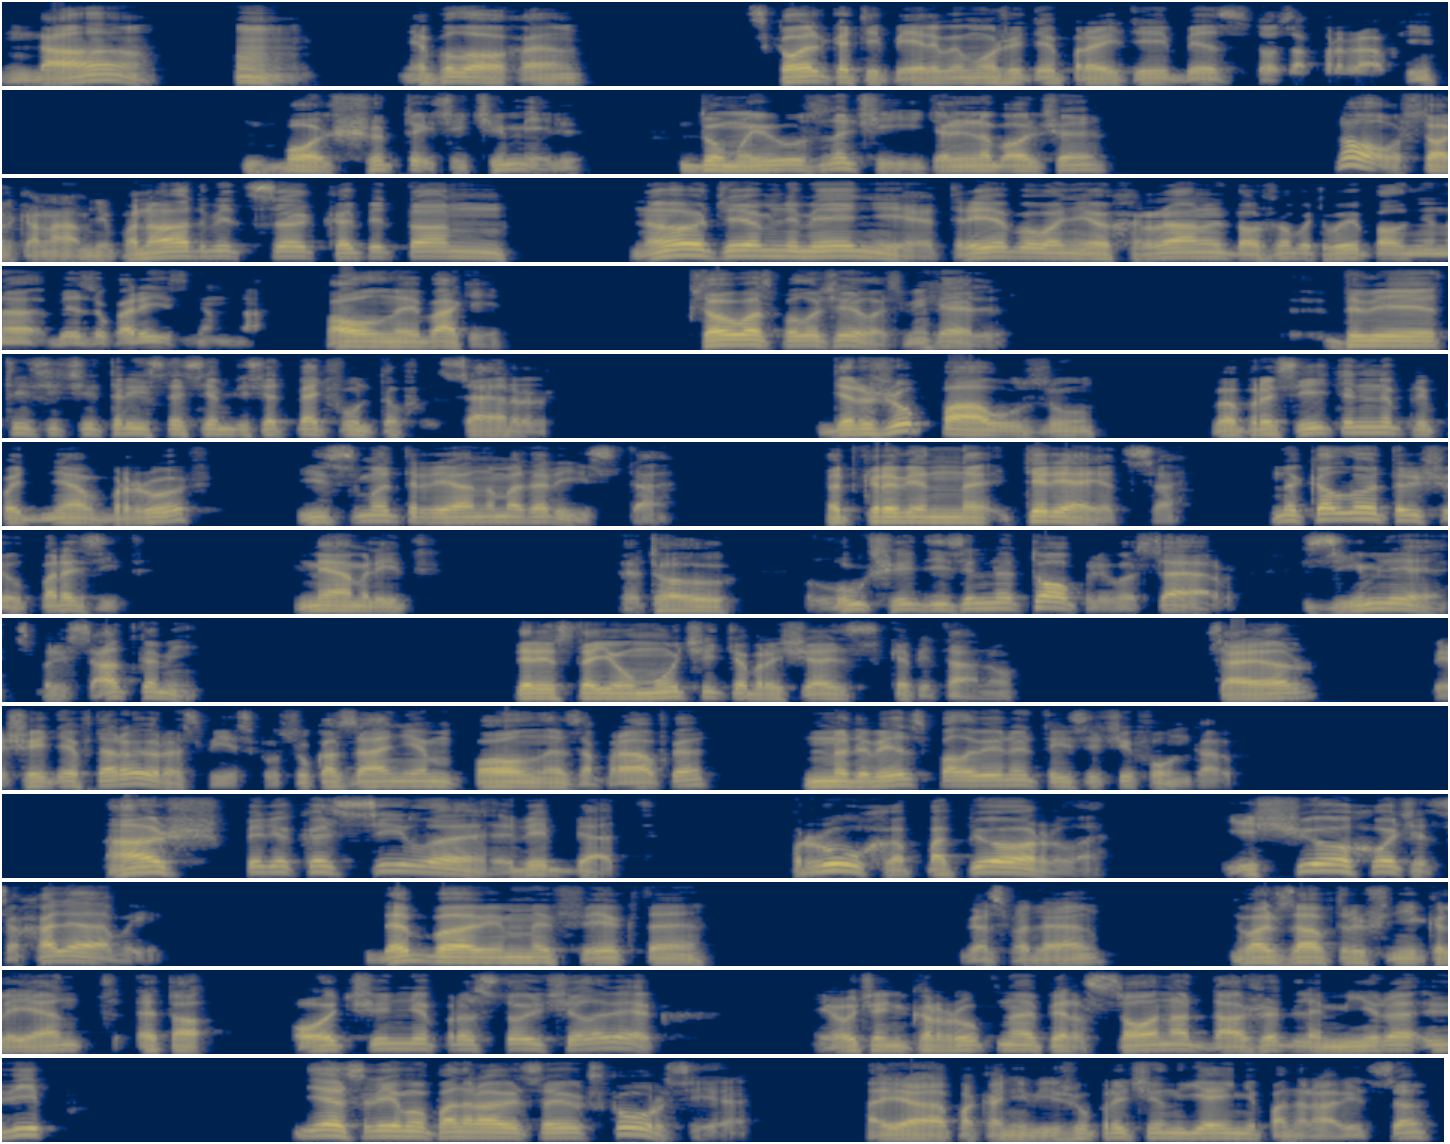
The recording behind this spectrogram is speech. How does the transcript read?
Да? Хм, неплохо. Сколько теперь вы можете пройти без дозаправки? Больше тысячи миль. Думаю, значительно больше. Ну, столько нам не понадобится, капитан. Но, тем не менее, требование охраны должно быть выполнено безукоризненно. Полные баки. Что у вас получилось, Михель? 2375 фунтов, сэр. Держу паузу, вопросительно приподняв бровь и смотря на моториста. Откровенно теряется. Наколот решил паразит. Мямлит. Это лучшее дизельное топливо, сэр. Зимнее, с присадками. Перестаю мучить, обращаясь к капитану. Сэр, пишите вторую расписку с указанием «Полная заправка» на две с половиной тысячи фунтов. Аж перекосило, ребят. Пруха поперла. Еще хочется халявы. Добавим эффекта. Господа, ваш завтрашний клиент — это очень непростой человек и очень крупная персона даже для мира ВИП. Если ему понравится экскурсия, а я пока не вижу причин ей не понравиться,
